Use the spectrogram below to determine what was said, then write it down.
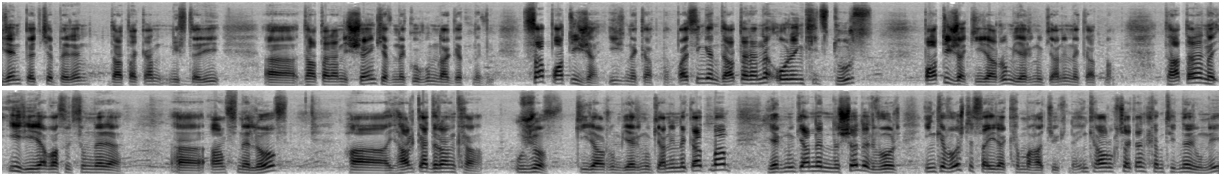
իրեն պետք է բերեն դատական նիստերի դատարանի շենք եւ նկուղում նա գտնվի։ Սա պատիժ է իր նկատմամբ։ Այսինքն դատարանը օրենքից դուրս պատիժ է կիրառում Եղնուկյանի նկատմամբ։ Դատարանը իր իրավասությունները անցնելով հարկադրանքա ուժով կիրառում Եղնուկյանի նկատմամբ, Եղնուկյանն նշել էր, որ ինքը ոչ թե սա իր կմահաճույքն է, ինքը առողջական խնդիրներ ունի,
